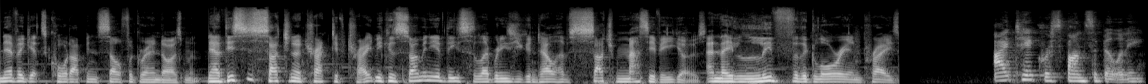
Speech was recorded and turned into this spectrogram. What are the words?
never gets caught up in self aggrandizement. Now, this is such an attractive trait because so many of these celebrities you can tell have such massive egos and they live for the glory and praise. I take responsibility.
